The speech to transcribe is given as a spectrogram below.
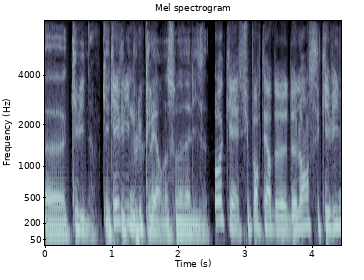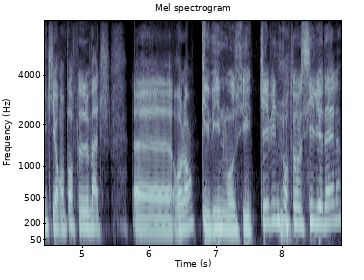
Euh, Kevin, qui Kevin. plus clair dans son analyse. Ok, supporter de, de Lens, c'est Kevin qui remporte le match. Euh, Roland Kevin, moi aussi. Kevin, pour toi aussi, Lionel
